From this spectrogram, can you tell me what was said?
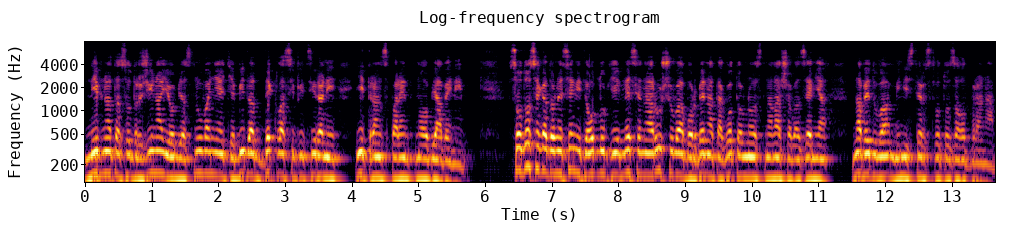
нивната содржина и објаснување ќе бидат декласифицирани и транспарентно објавени. Со досега донесените одлуки не се нарушува борбената готовност на нашава земја, наведува Министерството за одбрана.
